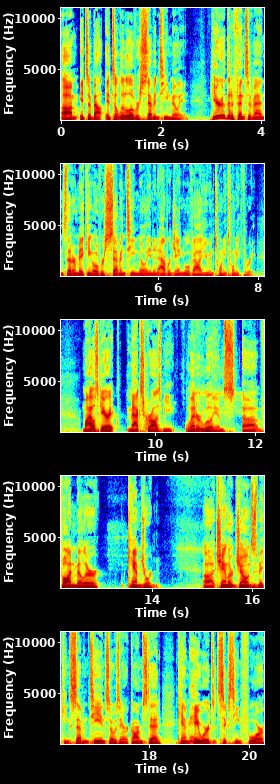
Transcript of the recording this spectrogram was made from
Um, it's about it's a little over 17 million. Here are the defensive ends that are making over 17 million in average annual value in 2023. Myles Garrett, Maxx Crosby, Leonard Williams, uh, Von Miller, Cam Jordan. Uh, Chandler Jones is making 17, so is Arik Armstead. Cam Heyward's at 16.4.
